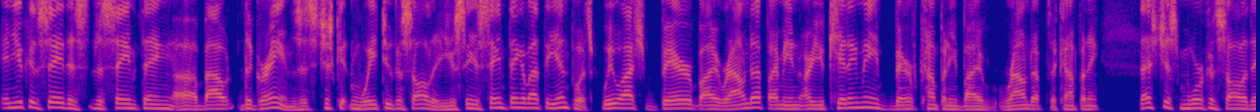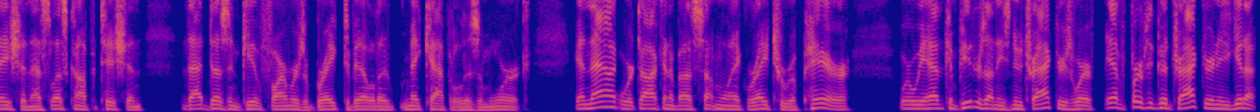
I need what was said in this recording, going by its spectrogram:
And you can say this the same thing uh, about the grains. It's just getting way too consolidated. You see the same thing about the inputs. We watched Bayer buy Roundup. I mean, are you kidding me? Bayer Company buy Roundup, the company. That's just more consolidation. That's less competition. That doesn't give farmers a break to be able to make capitalism work. And now we're talking about something like right to repair, where we have computers on these new tractors where you have a perfectly good tractor and you get a,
